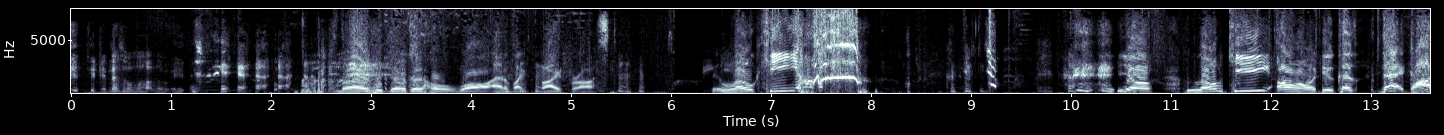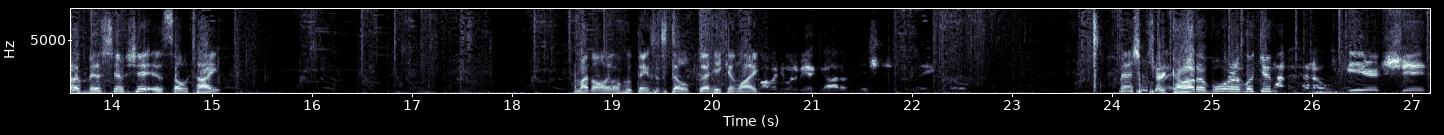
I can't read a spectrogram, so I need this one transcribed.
Take another wall away. Bro, he built a whole wall out of like Bifrost. Low key. Yo, low key. Oh, dude, cause that God of Mischief shit is so tight. Am I the only one who thinks it's dope that he can like? Why would you want to be a god of mischief? Like, Man, she's your God of War looking. what kind of weird shit?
